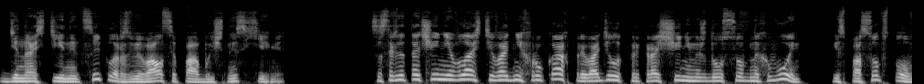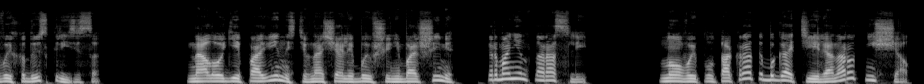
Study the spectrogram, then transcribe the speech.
Династийный цикл развивался по обычной схеме. Сосредоточение власти в одних руках приводило к прекращению междоусобных войн и способствовало выходу из кризиса. Налоги и повинности, вначале бывшие небольшими, перманентно росли. Новые плутократы богатели, а народ нищал.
